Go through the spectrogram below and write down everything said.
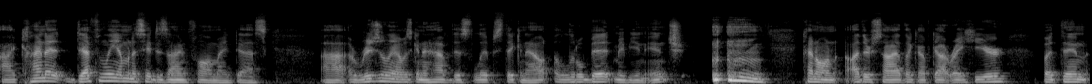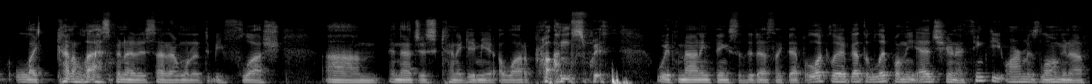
I kind of definitely, I'm gonna say design flaw on my desk. Uh, originally, I was gonna have this lip sticking out a little bit, maybe an inch, kind of on either side like I've got right here. But then like kind of last minute I decided I wanted to be flush. Um, and that just kind of gave me a lot of problems with with mounting things to the desk like that. But luckily I've got the lip on the edge here and I think the arm is long enough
